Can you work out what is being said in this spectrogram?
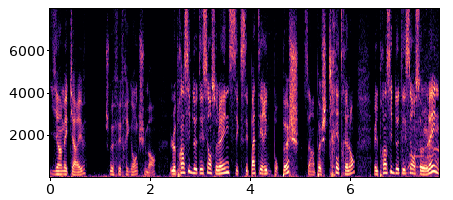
il y a un mec qui arrive, je me fais free gank, je suis mort. Le principe de TC en solo lane, c'est que c'est pas terrible pour push, c'est un push très très lent, mais le principe de TC en solo lane,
